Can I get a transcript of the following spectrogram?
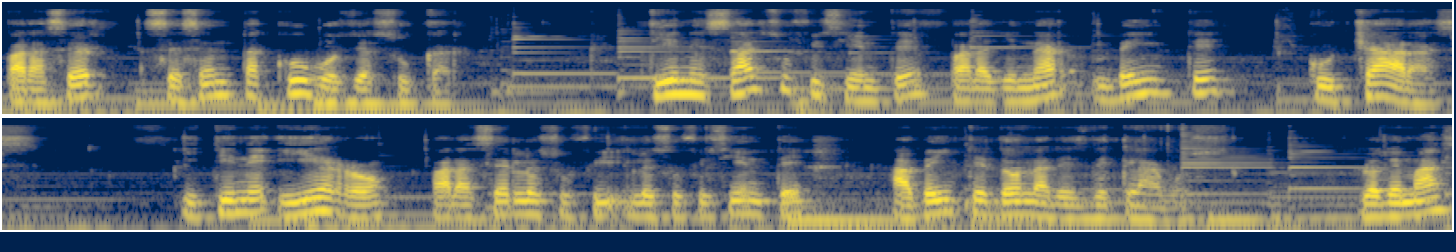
para hacer 60 cubos de azúcar. Tiene sal suficiente para llenar 20 cucharas. Y tiene hierro para hacer lo, lo suficiente a 20 dólares de clavos. Lo demás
